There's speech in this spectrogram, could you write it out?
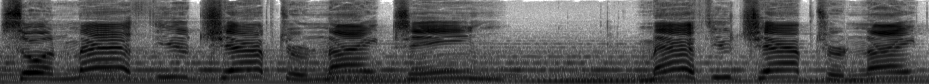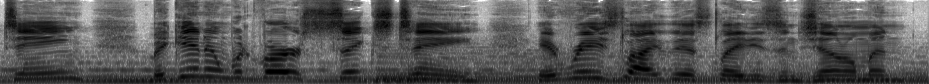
So in Matthew chapter 19, Matthew chapter 19, beginning with verse 16. It reads like this, ladies and gentlemen.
